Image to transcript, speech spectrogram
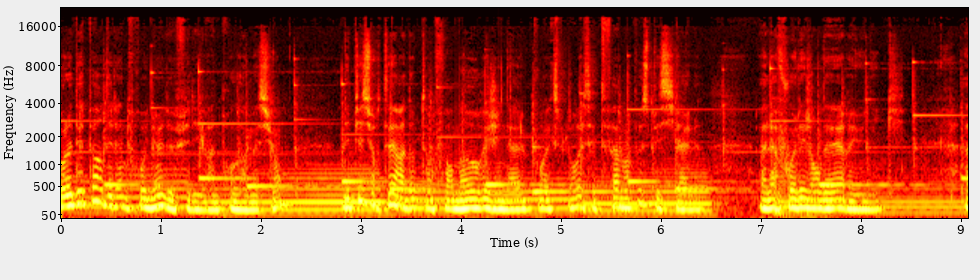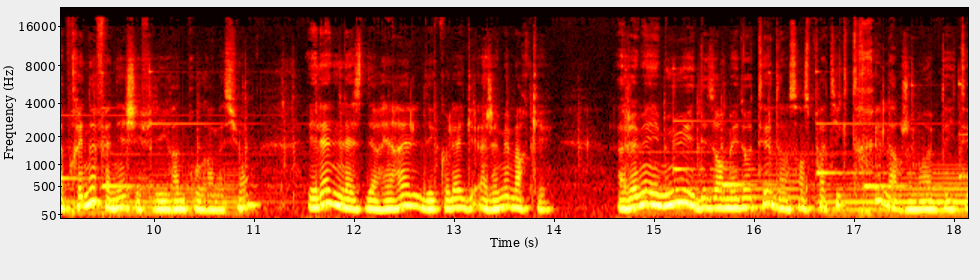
Pour le départ d'Hélène Frogneux de Filigrane Programmation, Les Pieds sur Terre adopte un format original pour explorer cette femme un peu spéciale, à la fois légendaire et unique. Après neuf années chez Filigrane Programmation, Hélène laisse derrière elle des collègues à jamais marqués, à jamais émus et désormais dotés d'un sens pratique très largement updaté.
